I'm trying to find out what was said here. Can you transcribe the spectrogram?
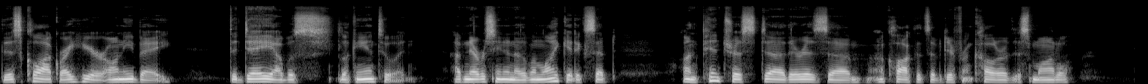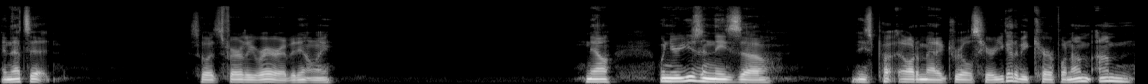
this clock right here on eBay the day I was looking into it. I've never seen another one like it, except on Pinterest uh, there is um, a clock that's of a different color of this model, and that's it. So it's fairly rare, evidently. Now, when you're using these uh, these automatic drills here, you got to be careful. And I'm I'm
